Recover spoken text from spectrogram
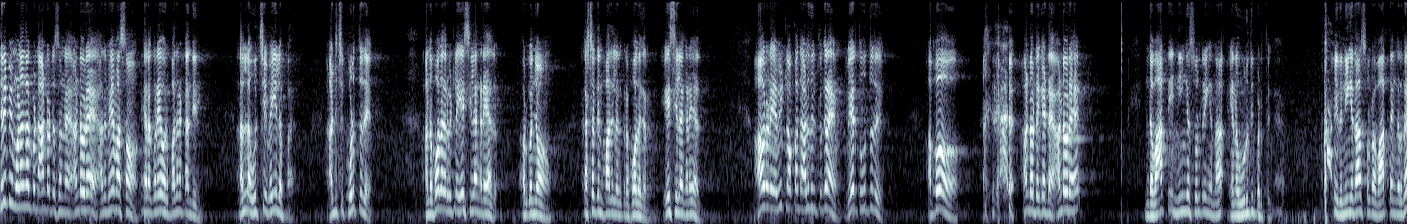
திருப்பி முழங்கால் போட்டு ஆண்டவர்கிட்ட சொன்னேன் ஆண்டவரே அது மே மாதம் ஏறக்குறைய ஒரு பதினெட்டாம் தேதி. நல்ல உச்சி வெயில் அடித்து கொளுத்துது. அந்த போதகர் வீட்டில் ஏசிலாம் கிடையாது. அவர் கொஞ்சம் கஷ்டத்தின் பாதையில் இருக்கிற போதகர். ஏசிலாம் கிடையாது. அவருடைய வீட்டில் உட்காந்து அழுதுகிட்டு இருக்கிறேன். வேர்த்து ஊத்துது. அப்போ ஆண்டவர்கிட்ட கேட்டேன் ஆண்டவரே இந்த வார்த்தையை நீங்க சொல்றீங்கன்னா என்னை உறுதிப்படுத்துங்க. இது நீங்க தான் சொல்ற வார்த்தைங்கிறத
